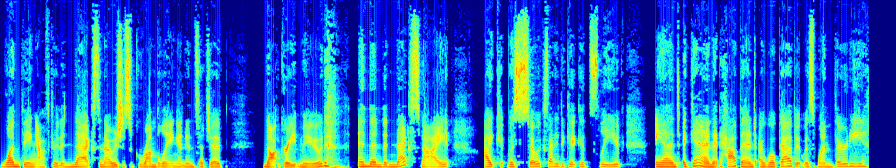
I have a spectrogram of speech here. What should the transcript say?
one thing after the next and I was just grumbling and in such a not great mood. And then the next night I was so excited to get good sleep and again, it happened. I woke up, it was 1:30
